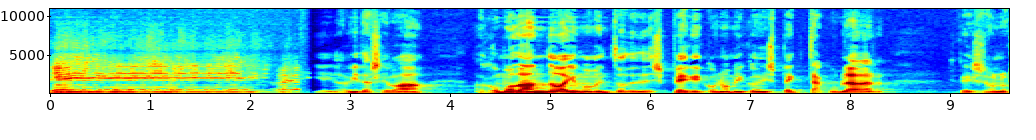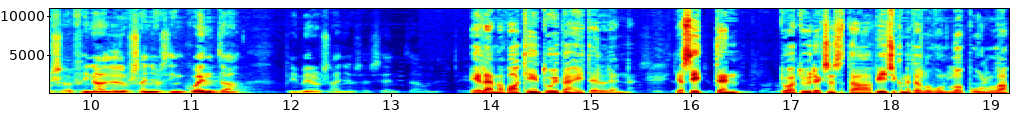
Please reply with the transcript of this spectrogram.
La vida se va acomodando, hay un momento de despegue económico espectacular, que son los, al final de los años 50, Elämä vakiintui vähitellen ja sitten 1950-luvun lopulla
